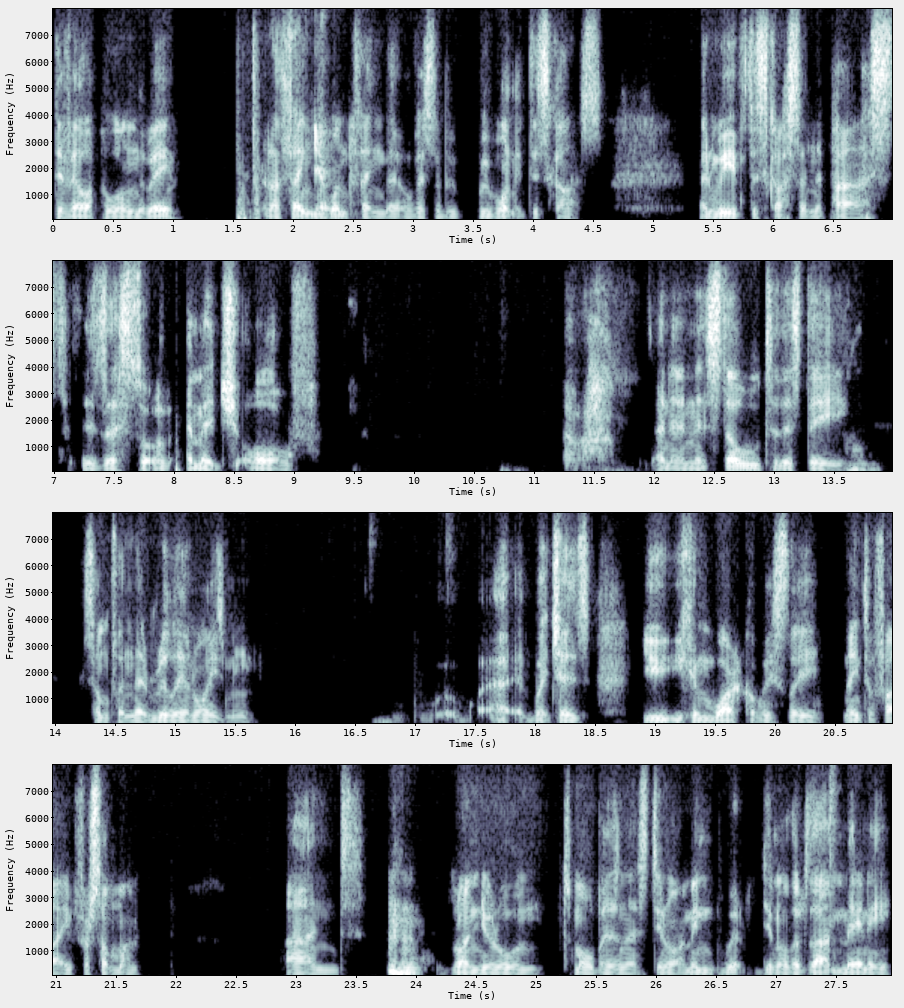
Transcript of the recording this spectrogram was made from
develop along the way. And I think Yeah. one thing that obviously we, we want to discuss, and we've discussed it in the past, is this sort of image of, and, and it's still to this day something that really annoys me, uh, which is you, you can work obviously nine to five for someone and Mhm. run your own small business. Do you know what I mean? We're- You know, there's that many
